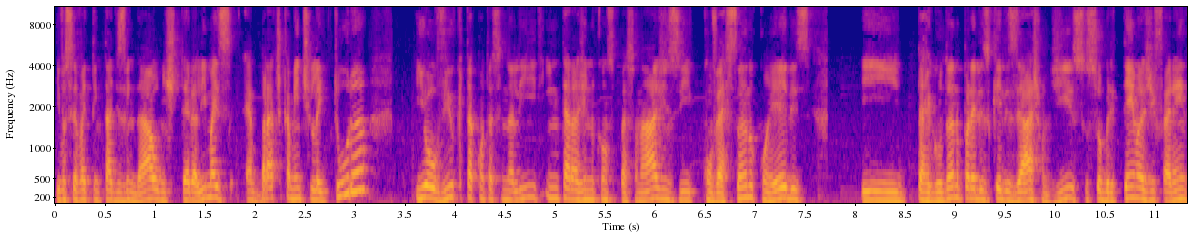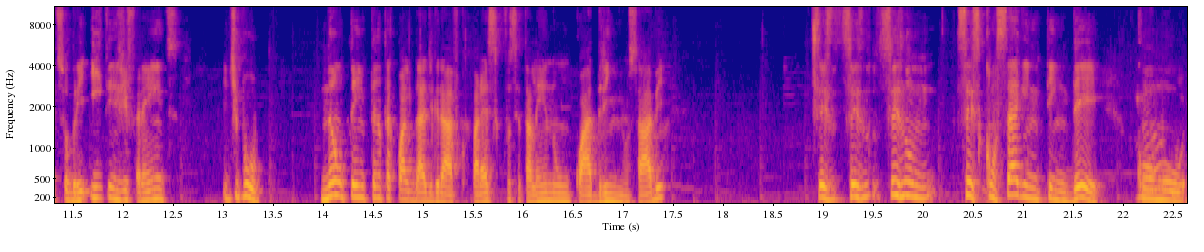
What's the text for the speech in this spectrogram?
e você vai tentar desvendar o mistério ali, mas é praticamente leitura e ouvir o que está acontecendo ali, interagindo com os personagens e conversando com eles e perguntando para eles o que eles acham disso, sobre temas diferentes, sobre itens diferentes. E tipo, não tem tanta qualidade gráfica, parece que você está lendo um quadrinho, sabe? Vocês não. Vocês conseguem entender como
